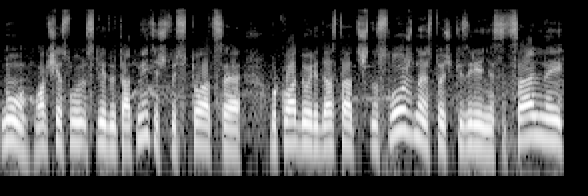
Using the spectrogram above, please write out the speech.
Ну, вообще следует отметить, что ситуация в Эквадоре достаточно сложная с точки зрения социальной,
